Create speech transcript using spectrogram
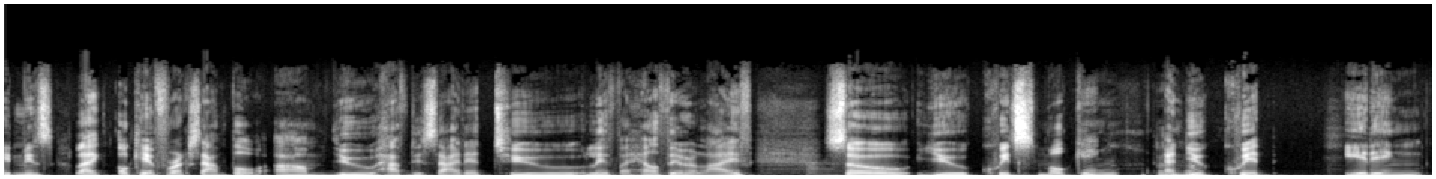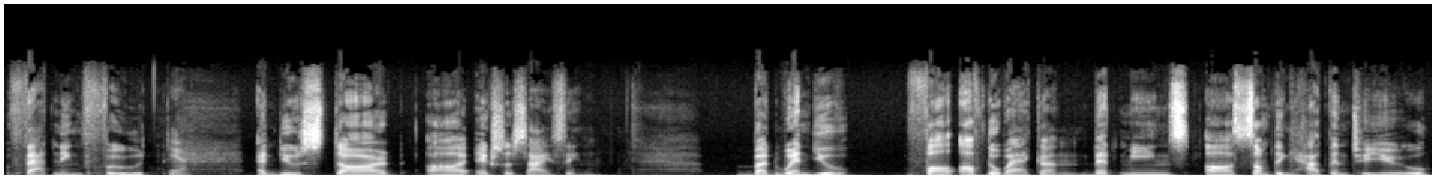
it means like okay for example um, you have decided to live a healthier life. So you quit smoking and you quit eating fattening food Yeah. and you start uh, exercising. But when you fall off the wagon that means uh, something happened to you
